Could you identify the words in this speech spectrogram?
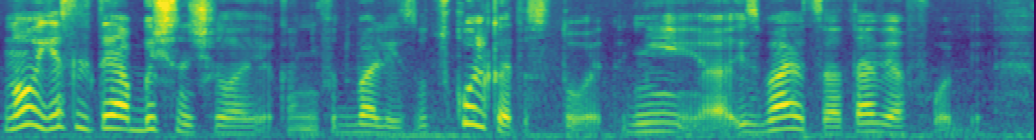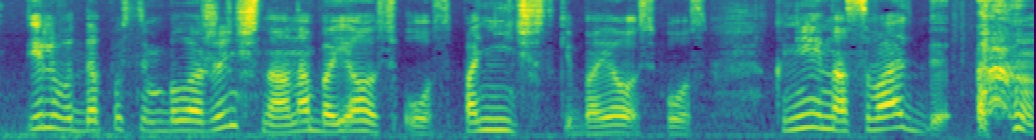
Но если ты обычный человек, а не футболист, вот сколько это стоит? Не избавиться от авиафобии. Или вот, допустим, была женщина, она боялась ос, панически боялась ос. К ней на свадьбе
